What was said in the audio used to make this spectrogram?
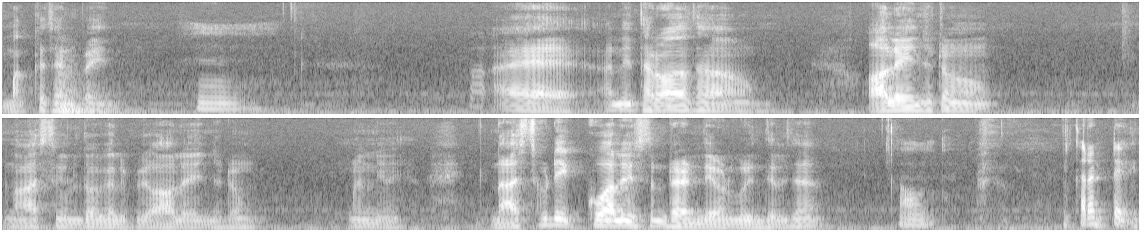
మక్క చనిపోయింది. హ్మ్. ఆ, అని తర్వాత ఆలోచించటం నాస్తికులతో కలిపి ఆలోచించటం అన్ని నాస్తికుడే ఎక్కువ ఆలోచిస్తుంటాడు దేవుడి గురించి తెలుసా? అవును. కరెక్టే.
